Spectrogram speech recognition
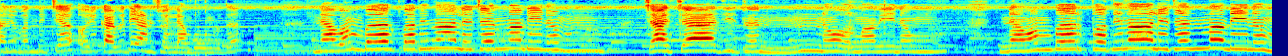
അനുബന്ധിച്ച് ഒരു കവിതയാണ് ചൊല്ലാൻ പോകുന്നത്. നവംബർ പതിനാല് ജന്മദിനം ചാച്ചാജി തന്നോർമ്മദിനം നവംബർ പതിനാല് ജന്മദിനം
